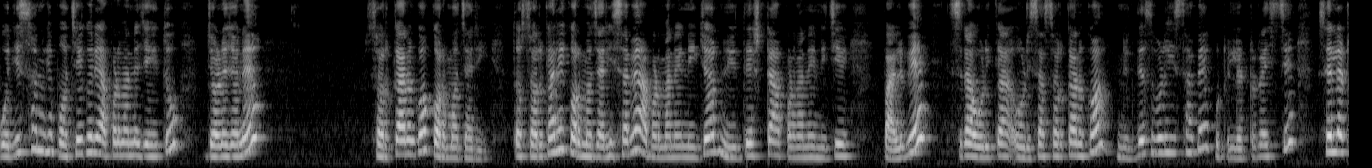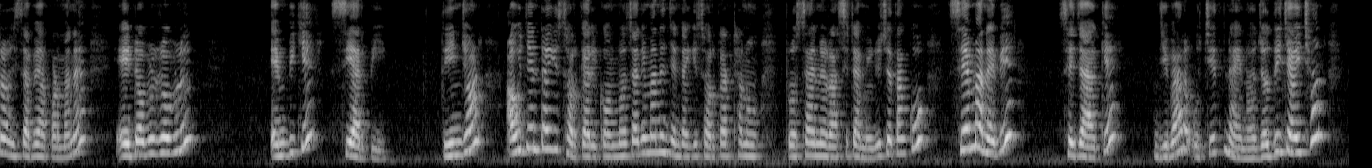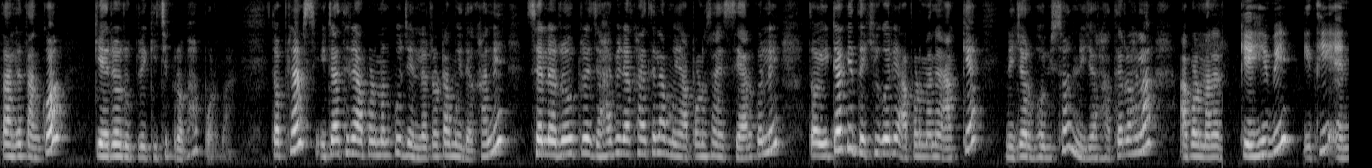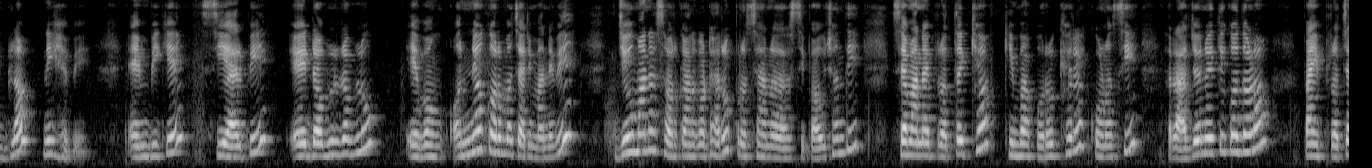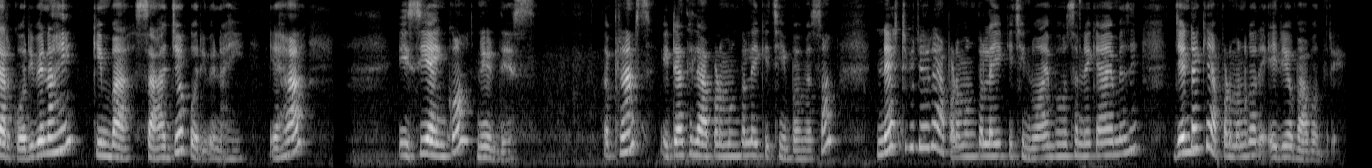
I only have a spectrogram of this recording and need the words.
পজিশনকে পৌঁছাই করে আপনার যেহেতু জনে জনে ସରକାରଙ୍କ କର୍ମଚାରୀ ତ ସରକାରୀ କର୍ମଚାରୀ ହିସାବରେ ଆପଣମାନେ ନିଜ ନିର୍ଦ୍ଦେଶଟା ଆପଣମାନେ ନିଜେ ପାଳିବେ ସେଟା ଓଡ଼ିକା ଓଡ଼ିଶା ସରକାରଙ୍କ ନିର୍ଦ୍ଦେଶ ଭଳି ହିସାବରେ ଗୋଟେ ଲେଟର୍ ଆସିଛି ସେ ଲେଟର୍ ହିସାବରେ ଆପଣମାନେ A W W M B K CRP ତିନି ଜଣ ଆଉ ଯେନ୍ଟାକି ସରକାରୀ କର୍ମଚାରୀମାନେ ଯେନ୍ଟାକି ସରକାର ଠାନୁ ପ୍ରୋତ୍ସାହନ ରାଶିଟା ମିଳୁଛେ ତାଙ୍କୁ ସେମାନେ ବି ସେ ଜାଗାକେ ଯିବାର ଉଚିତ ନାଇଁନ ଯଦି ଯାଇଛନ୍ ତାହେଲେ ତାଙ୍କର କ୍ୟାରିୟର ଉପରେ କିଛି ପ୍ରଭାବ ପଡ଼ବା। ତ ଫ୍ରେଣ୍ଡସ୍ ଇଟା ଥିଲେ ଆପଣମାନଙ୍କୁ ଯେନ୍ ଲେଟର୍ଟା ମୁଇଁ ଦେଖାଲି ସେ ଲେଟର୍ ଉପରେ ଯାହା ବି ଲେଖା ହେଇଥିଲା ମୁଇଁ ଆପଣ ସାଙ୍ଗେ ସେୟାର କଲି। ତ ଇଟାକେ ଦେଖିକରି ଆପଣମାନେ ଆଗ୍କେ ନିଜର ଭବିଷ୍ୟତ ନିଜର ହାତରେ ରହଲା। ଆପଣମାନେ କେହି ବି ଇଥି ଏନଭଲପ୍ ନି ହେବେ। M B K CRP A W W ଏବଂ ଅନ୍ୟ କର୍ମଚାରୀମାନେ ବି ଯେଉଁମାନେ ସରକାରଙ୍କ ଠାରୁ ପ୍ରୋତ୍ସାହନ ରାଶି ପାଉଛନ୍ତି ସେମାନେ ପ୍ରତ୍ୟକ୍ଷ କିମ୍ବା ପରୋକ୍ଷରେ କୌଣସି ରାଜନୈତିକ ଦଳ ପାଇଁ ପ୍ରଚାର କରିବେ ନାହିଁ କିମ୍ବା ସାହାଯ୍ୟ କରିବେ ନାହିଁ। ଏହା ଇସିଆଇଙ୍କ ନିର୍ଦ୍ଦେଶ। ତ ଫ୍ରେଣ୍ଡସ୍ ଏଇଟା ଥିଲା ଆପଣମାନଙ୍କ ଲାଗି କିଛି ଇନଫର୍ମେସନ୍ ନେକ୍ସଟ ଭିଡ଼ିଓରେ ଆପଣମାନଙ୍କ ଲାଗି କିଛି ନୂଆ ଇନଫର୍ମେସନ୍ ନେଇକି ଆଇମେ ଯେନ୍ଟାକି ଆପଣମାନଙ୍କର ଏରିଆ ବାବଦରେ।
